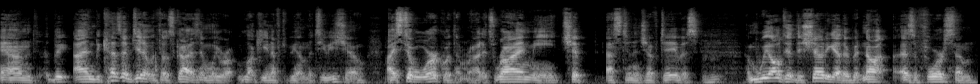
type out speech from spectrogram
And and because I did it with those guys, and we were lucky enough to be on the TV show, I still work with them. Right? It's Ryan, me, Chip Esten, and Jeff Davis, Mm-hmm. and we all did the show together, but not as a foursome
